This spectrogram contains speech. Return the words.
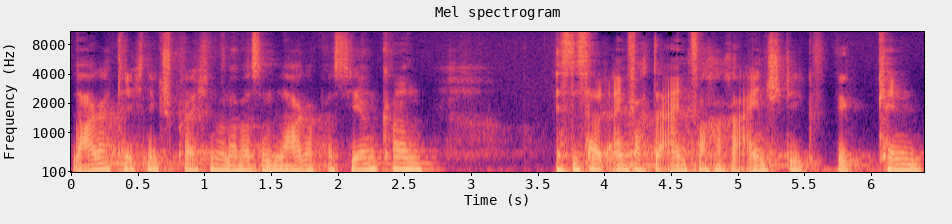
Lagertechnik sprechen oder was im Lager passieren kann. Es ist halt einfach der einfachere Einstieg. Wir kennen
